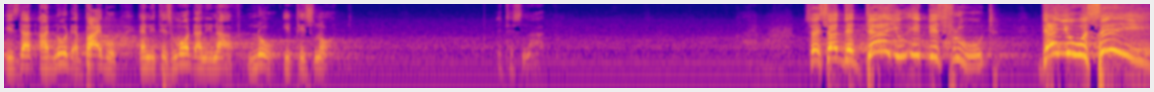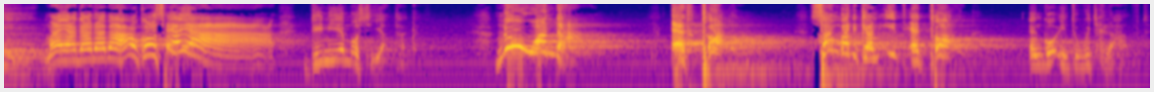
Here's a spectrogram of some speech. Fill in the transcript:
is that I know the Bible and it is more than enough. No, it is not. It is not. So he said, The day you eat this fruit, then you will see. No wonder a thought. Somebody can eat a thought and go into witchcraft.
